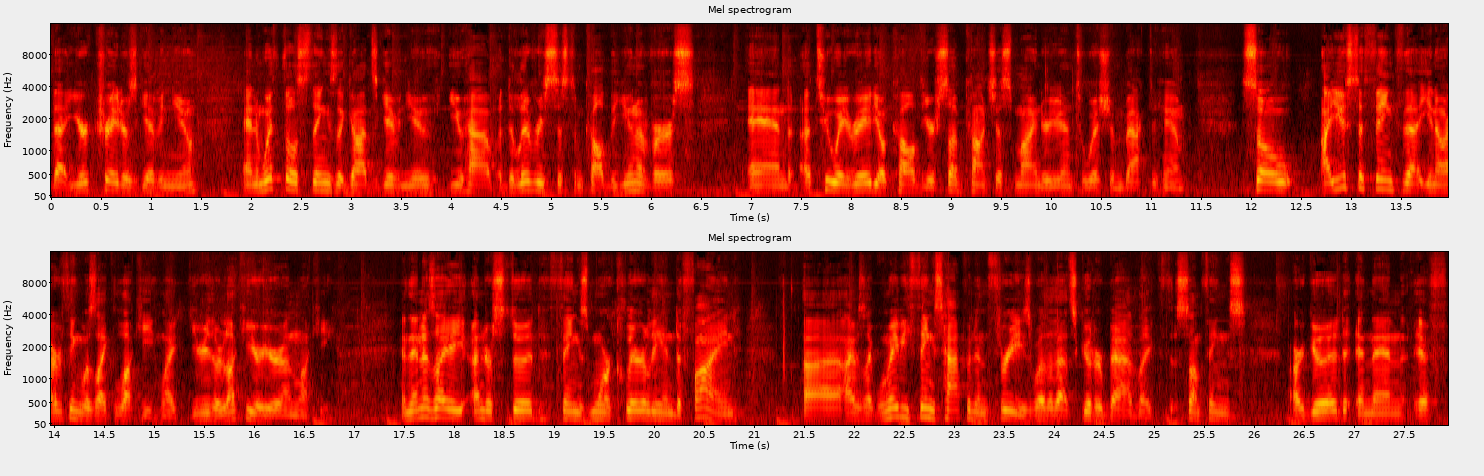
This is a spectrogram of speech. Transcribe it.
that your creator's given you. And with those things that God's given you, you have a delivery system called the universe and a two-way radio called your subconscious mind or your intuition back to him. So I used to think that, you know, everything was like lucky, like you're either lucky or you're unlucky. And then as I understood things more clearly and defined, uh, I was like, well, maybe things happen in threes, whether that's good or bad. Like some things are good, and then if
